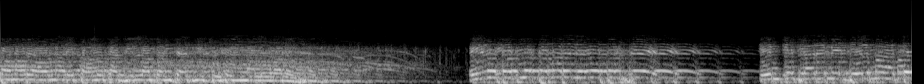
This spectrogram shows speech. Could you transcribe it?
તમારે આવનારી તાલુકા જિલ્લા પંચાયતની ચૂંટણીમાં લેવાનો છે. એનો બદલો તમારે લેવો પડશે. કેમ કે જ્યારે મેં જેલમાં હતો,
